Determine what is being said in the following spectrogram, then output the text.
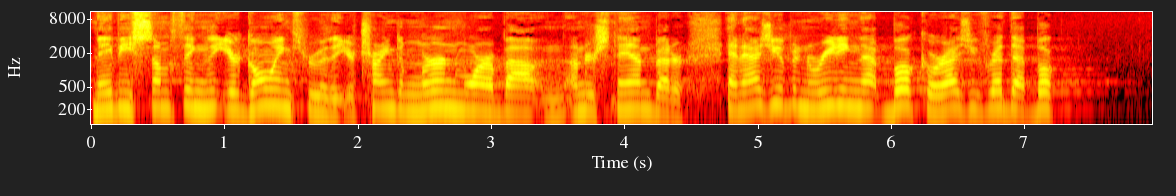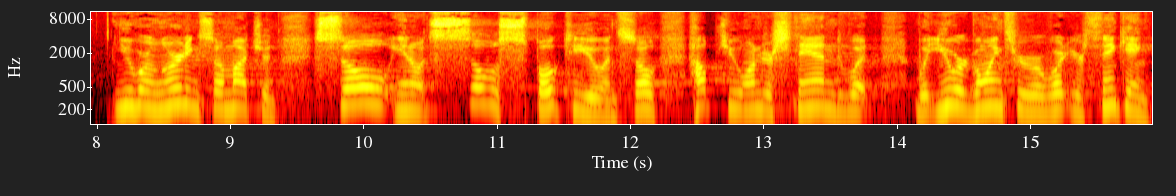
maybe something that you're going through that you're trying to learn more about and understand better. And as you've been reading that book, or as you've read that book, you were learning so much and so you know it so spoke to you and so helped you understand what what you were going through or what you're thinking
